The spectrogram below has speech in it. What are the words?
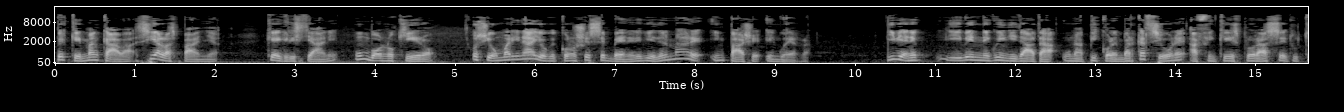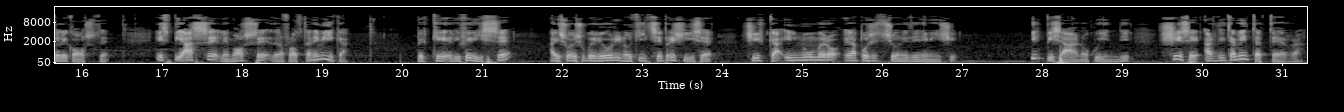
perché mancava sia alla Spagna che ai cristiani un buon nocchiero, ossia un marinaio che conoscesse bene le vie del mare in pace e in guerra. Gli, viene, gli venne quindi data una piccola imbarcazione affinché esplorasse tutte le coste e spiasse le mosse della flotta nemica, perché riferisse ai suoi superiori notizie precise circa il numero e la posizione dei nemici. Il Pisano, quindi, scese arditamente a terra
